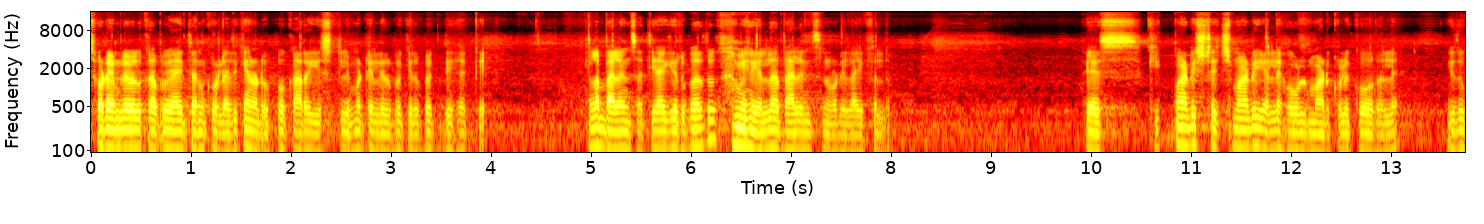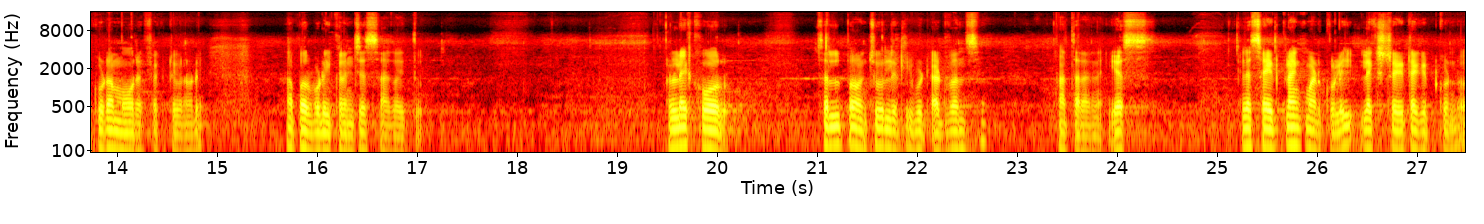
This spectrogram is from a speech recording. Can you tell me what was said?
ಸೋಡಿಯಂ ಲೆವೆಲ್ ಕಮ್ಮಿ ಆಯ್ತು ಅಂದ್ಕೊಳ್ಳಿ ಅದಕ್ಕೆ ನೋಡಿ ಉಪ್ಪು, ಖಾರ ಎಷ್ಟು ಲಿಮಿಟಲ್ಲಿ ಇರಬೇಕು, ಇರ್ಬೇಕು ದೇಹಕ್ಕೆ. ಎಲ್ಲ ಬ್ಯಾಲೆನ್ಸ್, ಅತಿಯಾಗಿರಬಾರ್ದು, ಕಮ್ಮಿ ಎಲ್ಲ ಬ್ಯಾಲೆನ್ಸ್ ನೋಡಿ ಲೈಫಲ್ಲೂ. ಎಸ್ ಕಿಕ್ ಮಾಡಿ ಸ್ಟ್ರೆಚ್ ಮಾಡಿ, ಅಲ್ಲೇ ಹೋಲ್ಡ್ ಮಾಡ್ಕೊಳ್ಳಿ ಕೋರಲ್ಲೇ. ಇದು ಕೂಡ ಮೋರ್ ಎಫೆಕ್ಟಿವ್ ನೋಡಿ. ಅಪ್ಪರ್ ಬಾಡಿ ಕ್ರಂಚಸ್ ಆಗೋಯ್ತು. ಒಳ್ಳೆ ಕೋರ್ ಸ್ವಲ್ಪ ಒಂಚೂರು ಲಿಟ್ಲ್ ಬಿಟ್ ಅಡ್ವಾನ್ಸ್ ಆ ಥರನೇ ಎಸ್ ಇಲ್ಲ ಸೈಡ್ ಪ್ಲ್ಯಾಂಕ್ ಮಾಡ್ಕೊಳ್ಳಿ. ಲೆಗ್ ಸ್ಟ್ರೈಟಾಗಿ ಇಟ್ಕೊಂಡು.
